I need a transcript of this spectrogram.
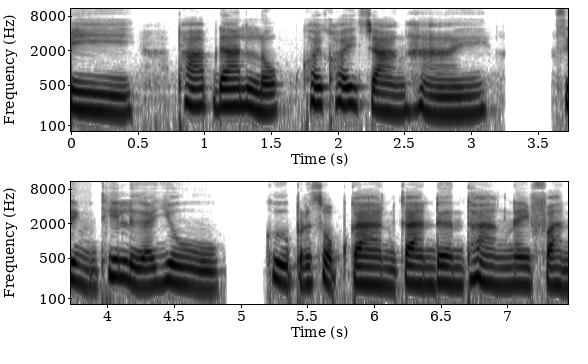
ปี ภาพด้านลบค่อยๆจางหาย สิ่งที่เหลืออยู่ คือประสบการณ์การเดินทางในฝัน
